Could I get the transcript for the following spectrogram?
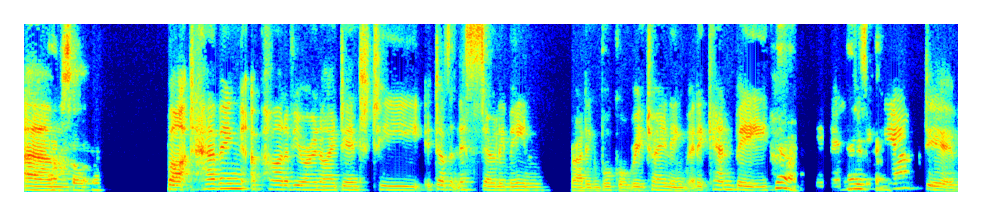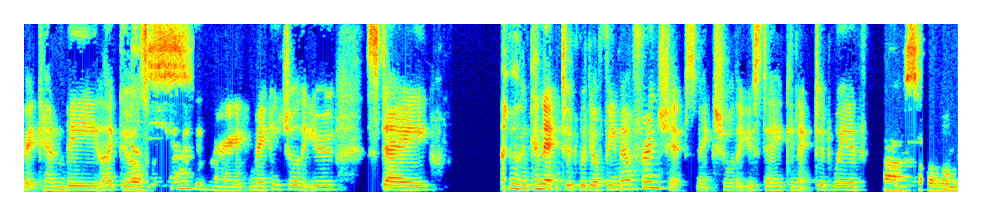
Um, Absolutely. But having a part of your own identity, it doesn't necessarily mean writing a book or retraining, but it can be yeah, physically active. It can be like girls yes. making sure that you stay connected with your female friendships. Make sure that you stay connected with your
